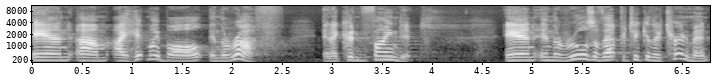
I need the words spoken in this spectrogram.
and um, I hit my ball in the rough and I couldn't find it. And in the rules of that particular tournament,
